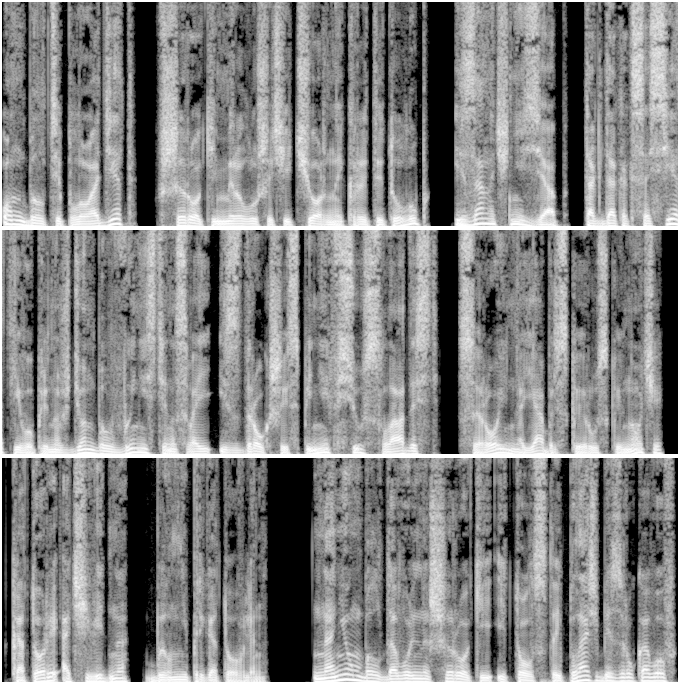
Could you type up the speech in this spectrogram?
Он был тепло одет, в широкий мерлушечий черный крытый тулуп и за ночь не зяб, тогда как сосед его принужден был вынести на своей издрогшей спине всю сладость сырой ноябрьской русской ночи, который, очевидно, был не приготовлен. На нем был довольно широкий и толстый плащ без рукавов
